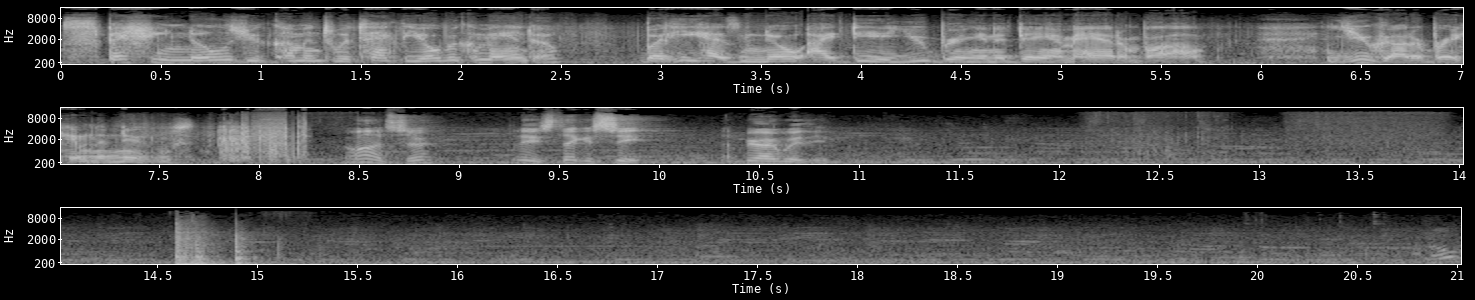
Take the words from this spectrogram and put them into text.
Speshy knows you're coming to attack the Oberkommando, but he has no idea you bringing a damn atom bomb. You gotta break him the news. Go on, sir. Please, take a seat. I'll be right with you. Hello?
